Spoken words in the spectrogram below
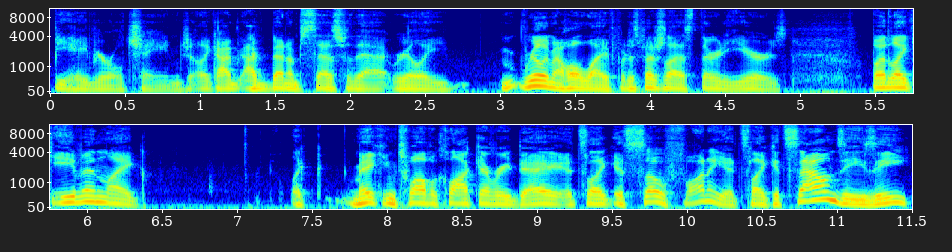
behavioral change. Like I've I've been obsessed with that really really my whole life, but especially last thirty years. But like even like like making 12 o'clock every day it's like it's so funny. It's like it sounds easy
